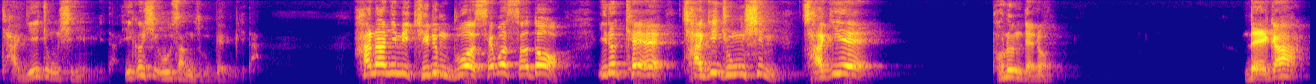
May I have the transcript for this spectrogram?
자기 중심입니다. 이것이 우상 숭배입니다. 하나님이 기름 부어 세웠어도 이렇게 자기 중심, 자기의 보는 대로 내가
